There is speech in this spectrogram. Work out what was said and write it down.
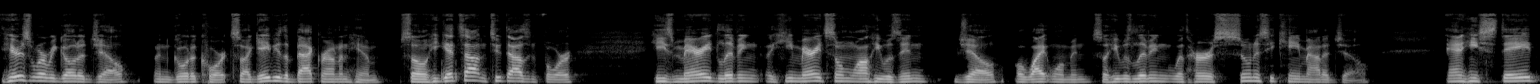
here's where we go to jail and go to court. So I gave you the background on him. So he gets out in 2004. He's married, living. He married someone while he was in jail, a white woman. So he was living with her as soon as he came out of jail, and he stayed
